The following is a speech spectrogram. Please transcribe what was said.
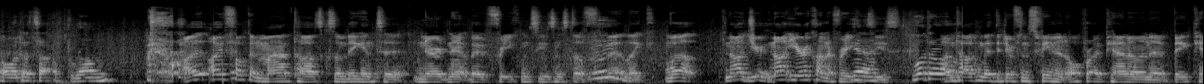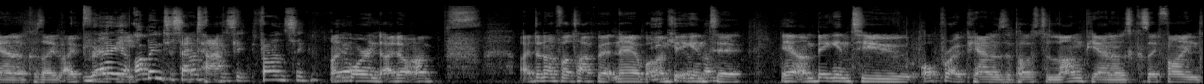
Oh, that's that up wrong. I, I fucking mad thoughts because I'm big into nerding out about frequencies and stuff. About like, well, not your not your kind of frequencies. Well, they're I'm talking about the difference between an upright piano and a big piano because I I prefer yeah, yeah. I'm into sound attack. fancy. I'm more into I don't I'm, I don't know if I'll talk about it now, but I'm big into yeah I'm big into upright pianos as opposed to long pianos because I find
